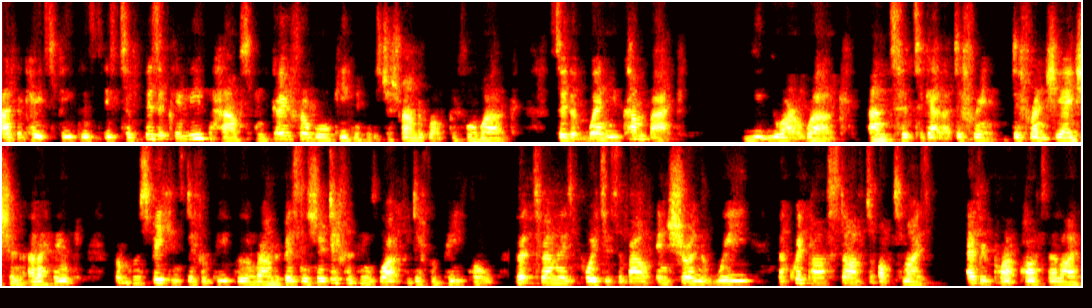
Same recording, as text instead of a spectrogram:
advocates to people is, is to physically leave the house and go for a walk, even if it's just round the block before work, so that when you come back, you, you are at work and to, to get that different differentiation. And I think from, from speaking to different people around the business, you know, different things work for different people. But to Emily's point, it's about ensuring that we equip our staff to optimize every part of their life,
